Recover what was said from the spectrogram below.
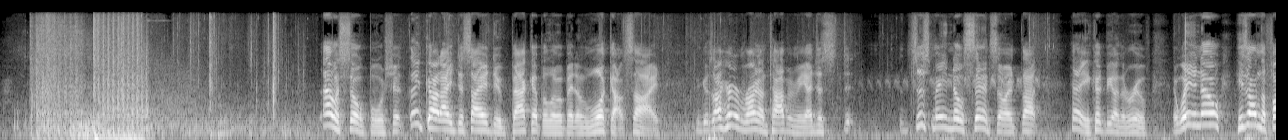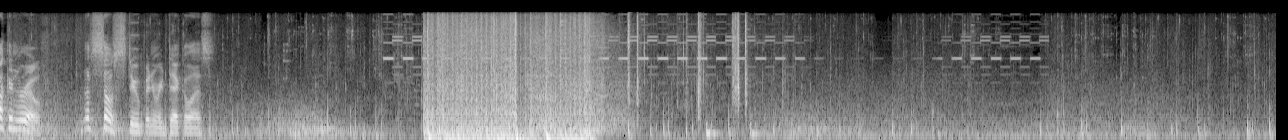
That was so bullshit. Thank God I decided to back up a little bit and look outside. Because I heard him right on top of me. I just... It just made no sense, so I thought, hey, he could be on the roof. And what do you know? He's on the fucking roof. That's so stupid and ridiculous.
